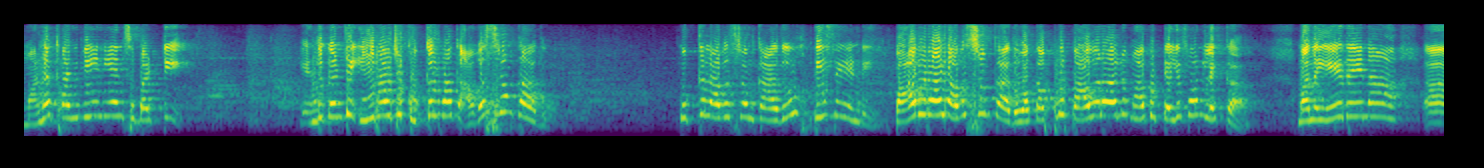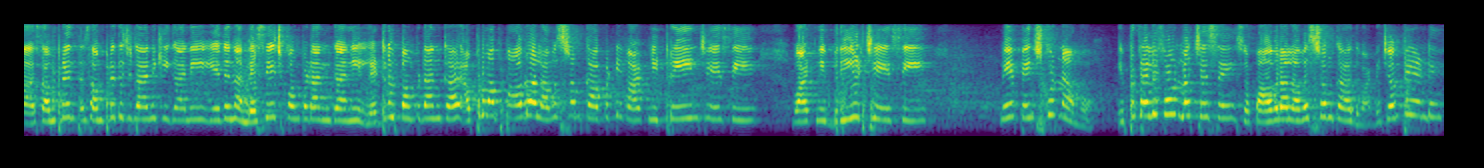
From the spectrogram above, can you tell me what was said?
మన కన్వీనియన్స్ బట్టి. ఎందుకంటే ఈరోజు కుక్కలు మాకు అవసరం కాదు. కుక్కలు అవసరం కాదు. తీసేయండి. పావురాలు అవసరం కాదు. ఒకప్పుడు పావురాలు మాకు టెలిఫోన్ లెక్క. మన ఏదైనా సంప్ర సంప్రదించడానికి కానీ ఏదైనా మెసేజ్ పంపడానికి కానీ లెటర్లు పంపడానికి కానీ అప్పుడు మాకు పావురాలు అవసరం కాబట్టి వాటిని ట్రైన్ చేసి వాటిని బ్రీడ్ చేసి మేము పెంచుకున్నాము. ఇప్పుడు టెలిఫోన్లు వచ్చేసాయి. సో పావురాలు అవసరం కాదు. వాటిని చంపేయండి.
